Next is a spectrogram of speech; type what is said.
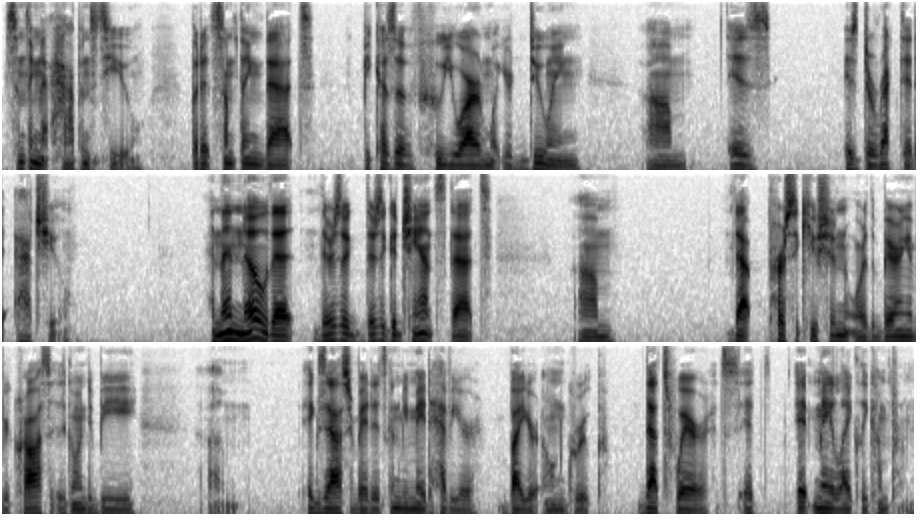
something that happens to you, but it's something that, because of who you are and what you're doing, um, is is directed at you. And then know that there's a there's a good chance that um, that persecution or the bearing of your cross is going to be um, exacerbated. It's going to be made heavier by your own group. That's where it's it it may likely come from.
